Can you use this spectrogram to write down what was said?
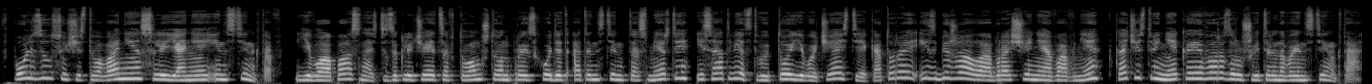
в пользу существования слияния инстинктов. Его опасность заключается в том, что он происходит от инстинкта смерти и соответствует той его части, которая избежала обращения вовне в качестве некоего разрушительного инстинкта.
